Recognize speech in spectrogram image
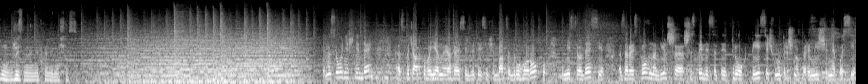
ну, жизненно необходима сейчас. На сьогоднішній день, е, з початку воєнної агресії 2022 року, у місті Одесі зареєстровано більше 63 тисяч внутрішньо переміщених осіб.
